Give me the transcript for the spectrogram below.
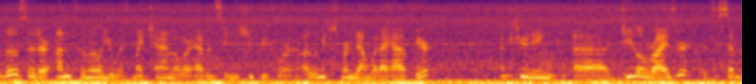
So those that are unfamiliar with my channel or haven't seen me shoot before, uh, let me just run down what I have here. I'm shooting uh, Gillo Riser, it's a 7,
